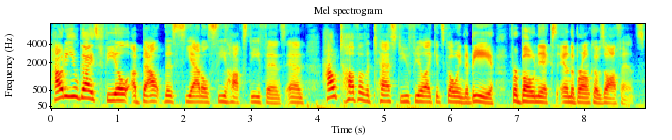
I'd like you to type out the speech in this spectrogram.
How do you guys feel about this Seattle Seahawks defense, and how tough of a test do you feel like it's going to be for Bo Nix and the Broncos offense?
